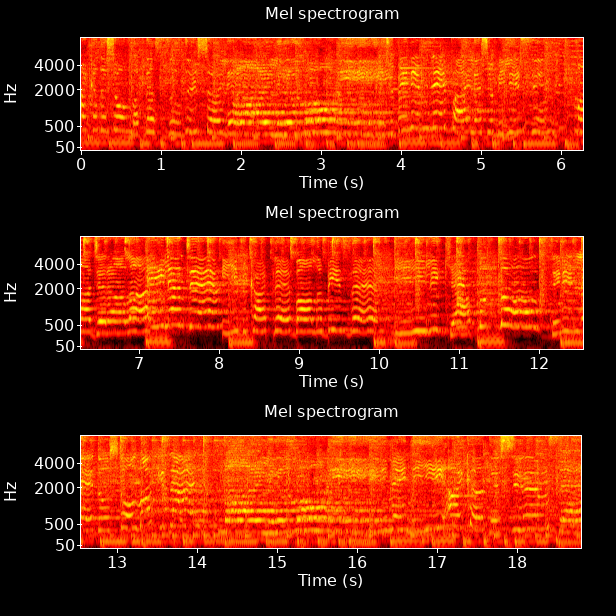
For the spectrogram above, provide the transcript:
Arkadaş olmak nasıldır söyle. My little pony. Gücü benimle paylaşabilirsin. Maceralar, eğlence. İyi bir kalple bağlı bize. İyilik yap, mutlu dost olmak güzel. My little pony. İyi arkadaşım sen.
